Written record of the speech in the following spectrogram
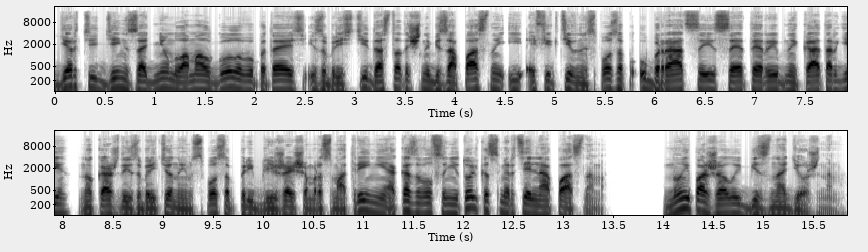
Герти день за днем ломал голову, пытаясь изобрести достаточно безопасный и эффективный способ убраться из этой рыбной каторги, но каждый изобретенный им способ при ближайшем рассмотрении оказывался не только смертельно опасным, но и, пожалуй, безнадежным.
